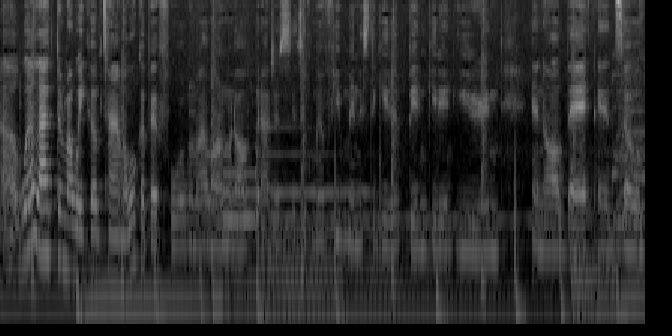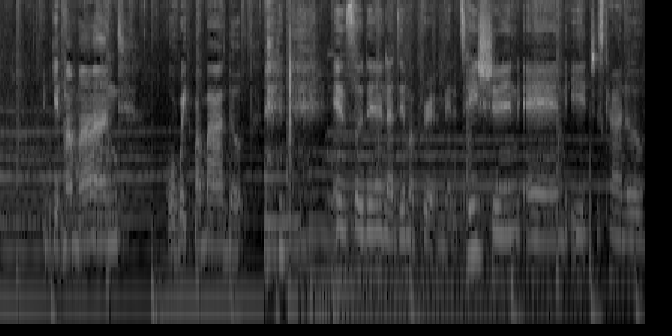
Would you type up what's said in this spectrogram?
uh, well after my wake up time. I woke up at 4 when my alarm went off, but I just, it took me a few minutes to get up and get in here and, and all that, and so, get my mind or wake my mind up. and so then I did my prayer and meditation, and it just kind of,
